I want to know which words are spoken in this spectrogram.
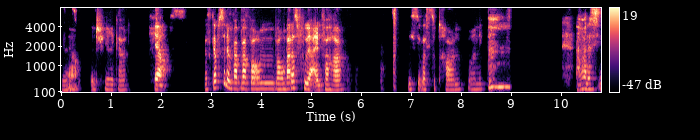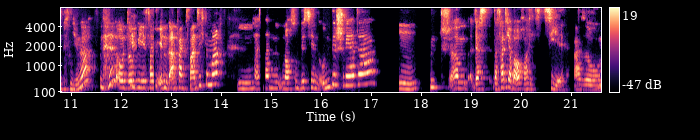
Ja, Das ist schwieriger. Ja. Was glaubst du denn, warum, warum war das früher einfacher, sich sowas zu trauen? Woran liegt das? Da war das ein bisschen jünger und irgendwie ist halt eben Anfang 20 gemacht. Mhm. Da ist man noch so ein bisschen unbeschwerter. Mhm. Und ähm, das, das hatte ich aber auch als Ziel. Also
